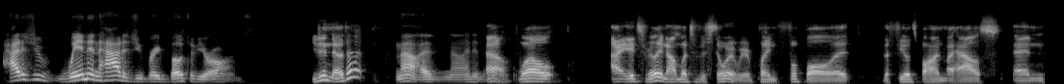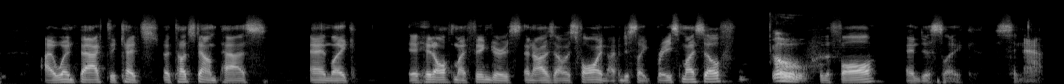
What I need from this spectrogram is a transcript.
How did you win and how did you break both of your arms? You didn't know that? No, I no, I didn't know. Oh, well, I, it's really not much of a story. We were playing football at the fields behind my house, and I went back to catch a touchdown pass, and like it hit off my fingers, and as I was falling, I just like braced myself Oh, for the fall and just like snap.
